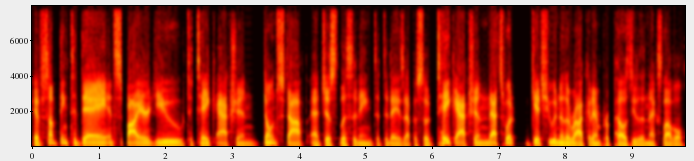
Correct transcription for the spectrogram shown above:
if something today inspired you to take action, don't stop at just listening to today's episode. Take action. That's what gets you into the rocket and propels you to the next level.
